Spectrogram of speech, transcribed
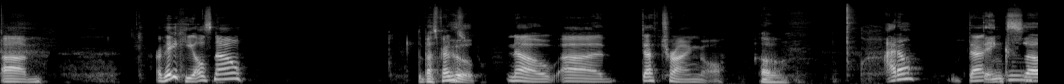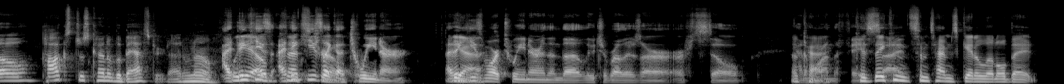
um, are they heels now? The best friends? Who? No, uh, Death Triangle. Oh, I don't that, think so. Pac's just kind of a bastard. I don't know. I well, think yeah, he's. I think he's true. like a tweener. I think yeah. he's more tweener, and then the Lucha Brothers are, are still okay. on the face because they can sometimes get a little bit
